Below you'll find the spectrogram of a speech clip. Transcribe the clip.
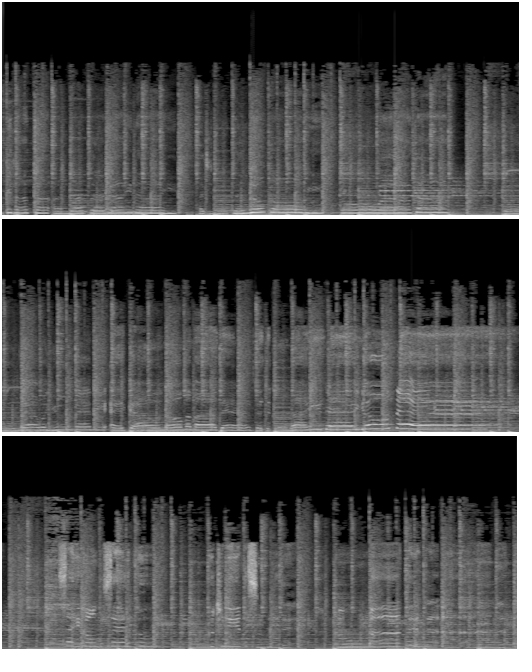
きだったあなたがいない初めての恋終わった今夜は夢に笑顔のままで出てこないでよね最後のセリフ口に出すまで待ってたあなた。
